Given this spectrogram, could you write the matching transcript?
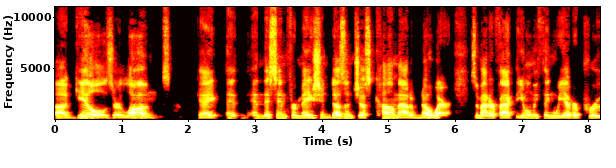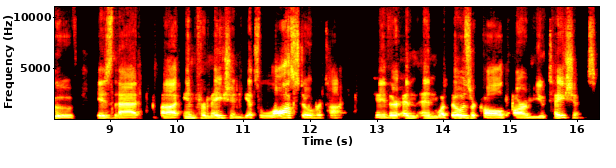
uh, gills or lungs. Okay. And, and, this information doesn't just come out of nowhere. As a matter of fact, the only thing we ever prove is that uh, information gets lost over time. Okay, there and and what those are called are mutations.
